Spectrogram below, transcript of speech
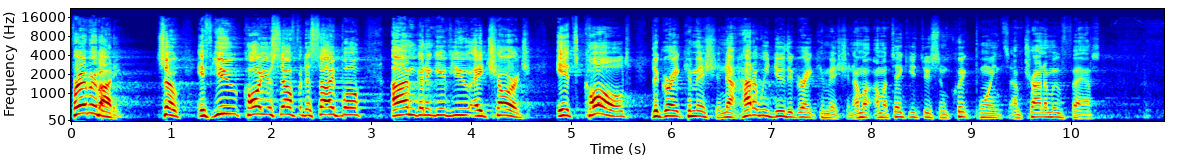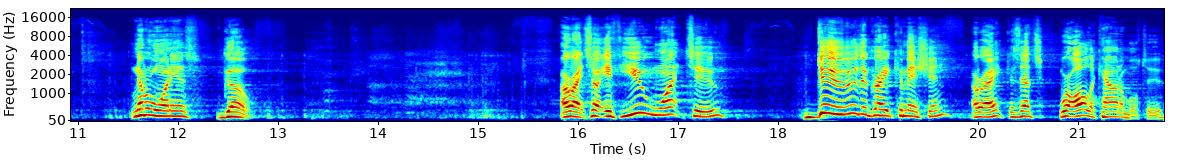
For everybody. So if you call yourself a disciple, I'm going to give you a charge. It's called the Great Commission. Now, how do we do the Great Commission? I'm, I'm going to take you through some quick points. I'm trying to move fast. Number one is go. All right, so if you want to do the Great Commission, all right, because that's we're all accountable to.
